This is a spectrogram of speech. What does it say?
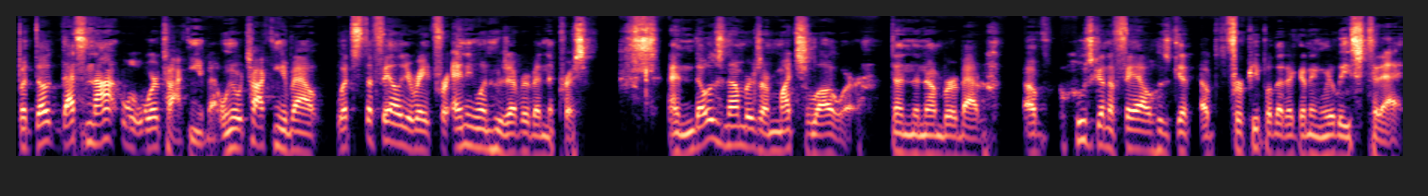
but th- that's not what we're talking about. We were talking about what's the failure rate for anyone who's ever been to prison, and those numbers are much lower than the number about of who's going to fail, who's get uh, for people that are getting released today.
